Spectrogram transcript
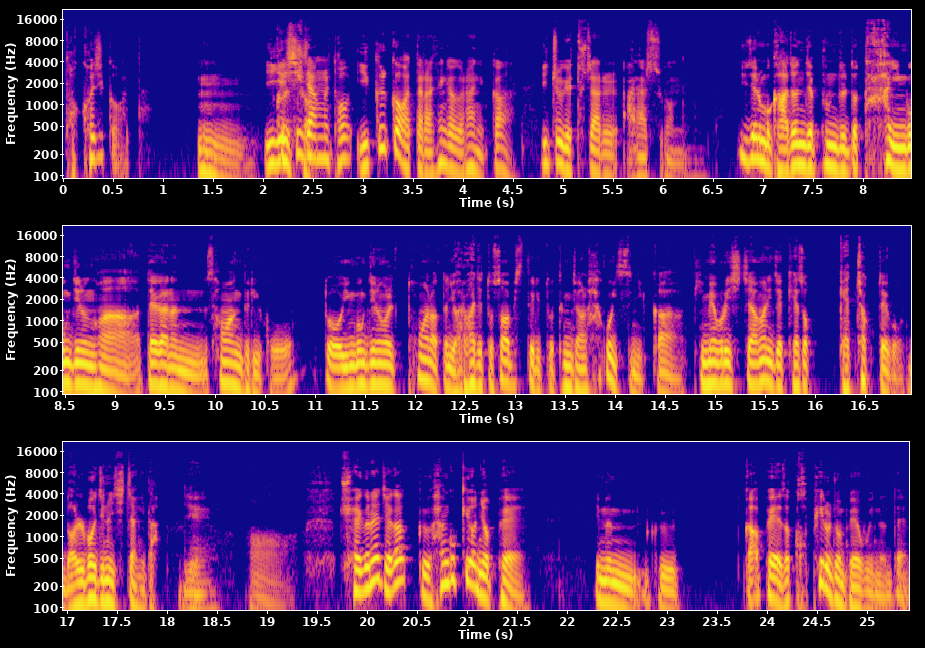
더 커질 것 같다. 음, 이게 그렇죠. 시장을 더 이끌 것 같다라는 생각을 하니까 이쪽에 투자를 안 할 수가 없는. 이제는 뭐 가전 제품들도 다 인공지능화 돼가는 상황들이고 또 인공지능을 통한 어떤 여러 가지 또 서비스들이 또 등장을 하고 있으니까 비메모리 시장은 이제 계속 개척되고 넓어지는 시장이다. 예. 어, 최근에 제가 그 한국기원 옆에 있는 그 카페에서 커피를 좀 배우고 있는데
